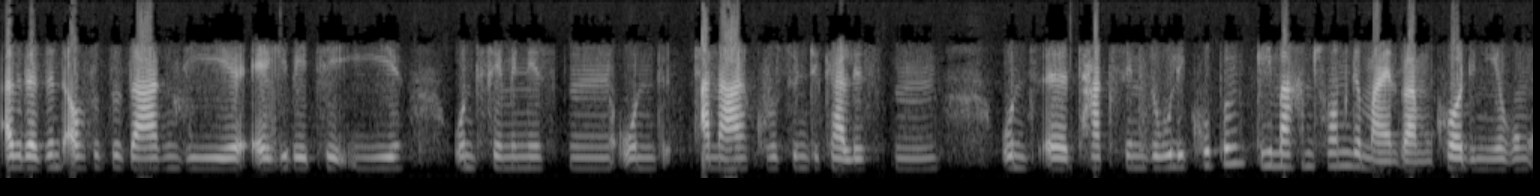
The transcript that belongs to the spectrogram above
Also da sind auch sozusagen die LGBTI und Feministen und Anarchosyndikalisten und äh, Taksim Soli Gruppe, die machen schon gemeinsam Koordinierung.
